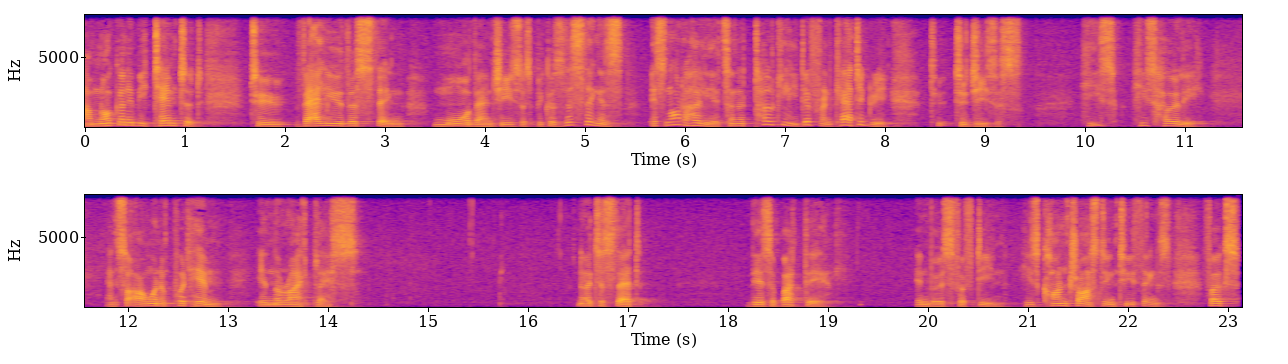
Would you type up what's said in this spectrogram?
I'm not going to be tempted to value this thing more than Jesus because this thing is it's not holy. It's in a totally different category to, to Jesus. He's, he's holy. And so I want to put him in the right place. Notice that there's a but there in verse 15. He's contrasting two things. Folks,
